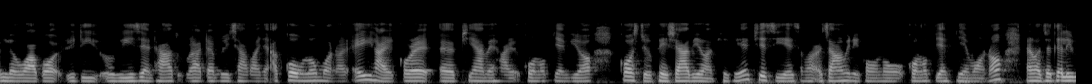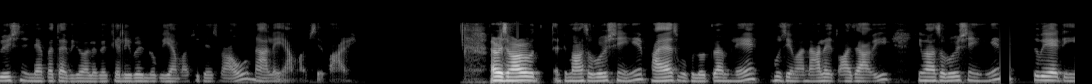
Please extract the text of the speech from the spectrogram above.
အလောပါပေါ့ဒီ reason ထားသူက temperature ပါညာအကုန်လုံးပေါ့နော်အဲ့ဒီဟာတွေ correct အဲဖြစ်ရမယ့်ဟာတွေအကုန်လုံးပြန်ပြီးတော့ cost ကိုဖယ်ရှားပြမှာဖြစ်တယ်ဖြစ်စီရဲကျမတို့အကြောင်းရင်းတွေအကုန်လုံးအကုန်လုံးပြန်ပြင်ပေါ့နော်အဲ့တော့ calibration တွေနဲ့ပတ်သက်ပြီးတော့လည်းပဲ calibrate လုပ်ပေးရမှာဖြစ်တယ်ဆိုတာကိုနားလည်ရမှာဖြစ်ပါတယ်အဲ့တော့ကျွန်တော်တို့ဒီမှာဆိုလို့ရှိရင် bias ကိုဘယ်လိုတွက်မလဲအခုချိန်မှာနားလည်သွားကြပြီဒီမှာဆိုလို့ရှိရင် သူရဲ့ဒီ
